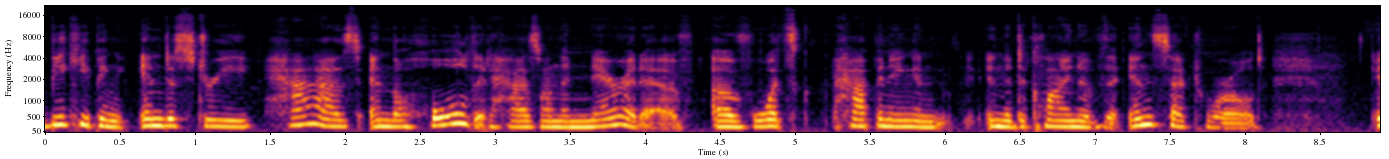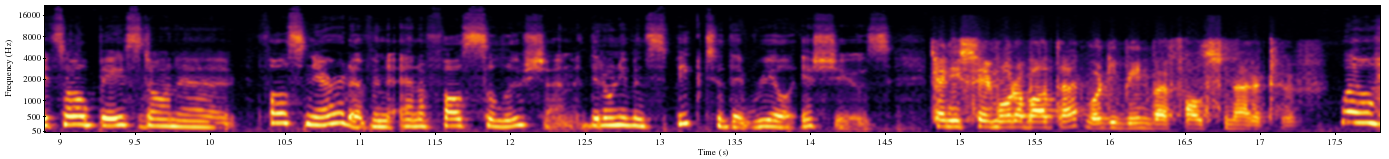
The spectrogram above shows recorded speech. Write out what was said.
beekeeping industry has and the hold it has on the narrative of what's happening in, in the decline of the insect world, it's all based on a false narrative and, and a false solution. They don't even speak to the real issues. can you say more about that what do you mean by false narrative Well,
